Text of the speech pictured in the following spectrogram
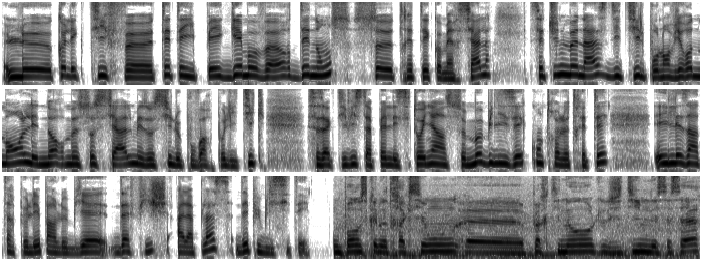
Le collectif euh, TTIP Game Over dénonce ce traité commercial. C'est une menace, dit-il, pour l'environnement, les normes sociales, mais aussi le pouvoir politique. Ces activistes appellent les citoyens à se mobiliser contre le traité et il les a interpellés par le biais d'affiches à la place des publicités. On pense que notre action est pertinente, légitime, nécessaire.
